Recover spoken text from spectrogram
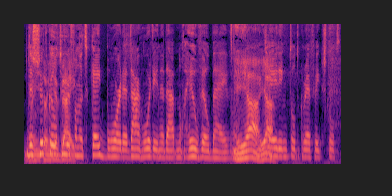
de subcultuur van het skateboarden, daar hoort inderdaad nog heel veel bij. Ja, van ja. kleding tot graphics tot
